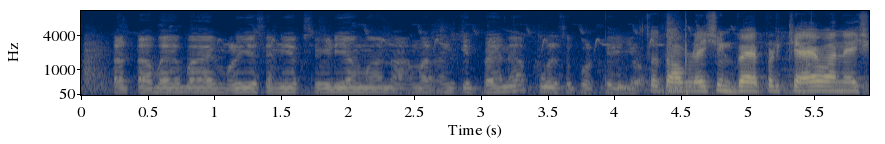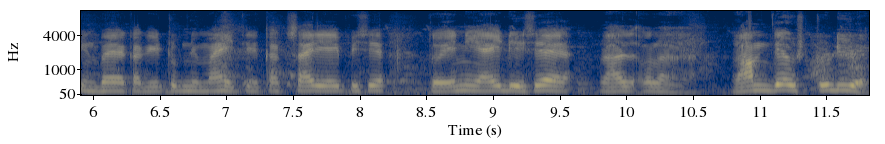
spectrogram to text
ટાટા, બાય બાય, મળીએ છે નેક્સ્ટ વિડીયોમાં અને અમારા અંકિતભાઈને ફૂલ સપોર્ટ કરજો. તો આપણે અશ્વિનભાઈ પડખ્યા આવ્યા અને અશ્વિનભાઈ કાંઈક યુટ્યુબની માહિતી કાંઈક સારી આપી છે. તો એની આઈડી છે રાજ ઓલા રામદેવ સ્ટુડિયો.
